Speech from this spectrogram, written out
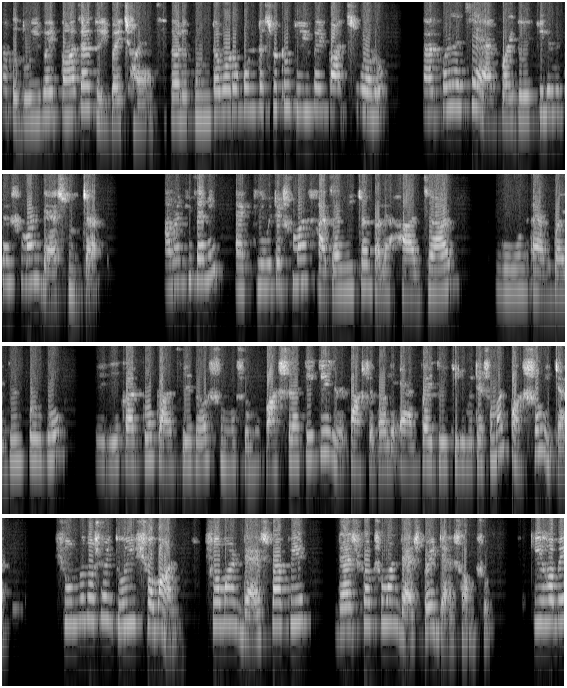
দেখো, দুই বাই পাঁচ আর দুই বাই ছয় আছে। তাহলে কোনটা বড়, কোনটা ছোট? দুই বাই পাঁচ বড়। তারপরে আছে এক বাই দুই কিলোমিটার সমান ড্যাশ মিটার আমরা কি জানি? এক কিলোমিটার সমান হাজার মিটার তাহলে হাজার গুণ এক বাই দুই করব। দিয়ে কাটবো পাঁচ দিয়ে দশ, শূন্য শূন্য। পাঁচশো একে কি যাবে পাঁচশো তাহলে এক বাই দুই কিলোমিটার সমান পাঁচশো মিটার শূন্য দশমিক দুই সমান সমান ড্যাশ ভাগে ড্যাশ ভাগ সমান ড্যাশ বাই ড্যাশ অংশ। কি হবে?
